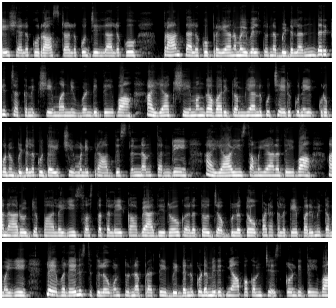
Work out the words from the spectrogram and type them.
దేశాలకు రాష్ట్రాలకు జిల్లాలకు ప్రాంతాలకు ప్రయాణమై వెళ్తున్న బిడ్డలందరికీ చక్కని క్షేమాన్ని ఇవ్వండి దేవా. అయ్యా క్షేమంగా వారి గమ్యానికి చేరుకునే కృపను బిడ్డలకు దయచేయమని ప్రార్థిస్తున్నాం తండ్రి. అయ్యా ఈ సమయాన దేవా అనారోగ్య పాలయ్యి స్వస్థత లేక వ్యాధి రోగాలతో జబ్బులతో పడకలకే పరిమితమయ్యి లేవలేని స్థితిలో ఉంటున్న ప్రతి బిడ్డను కూడా మీరు జ్ఞాపకం చేసుకోండి దేవా.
